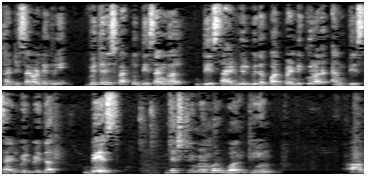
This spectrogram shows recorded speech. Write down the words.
37 degree. With respect to this angle this side will be the perpendicular and this side will be the base. Just remember one thing uh,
